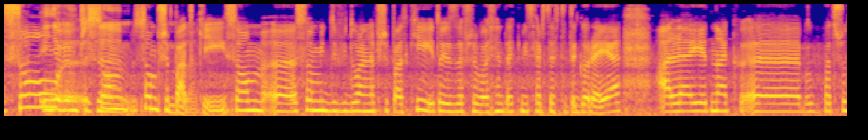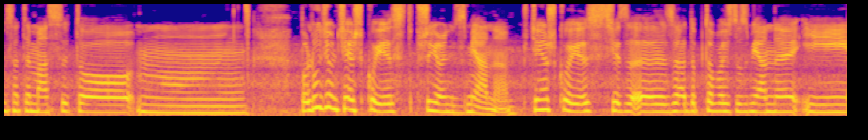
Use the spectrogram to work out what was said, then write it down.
są, I nie wiem, czy się są, są przypadki, są, e, są indywidualne przypadki i to jest zawsze właśnie tak mi serce wtedy goreje, ale jednak e, patrząc na te masy, to mm, bo ludziom ciężko jest przyjąć zmianę. Ciężko jest się e, zaadoptować do zmiany i,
